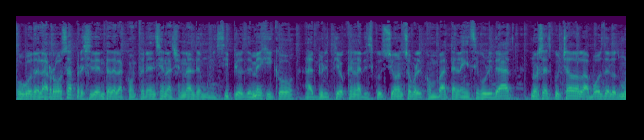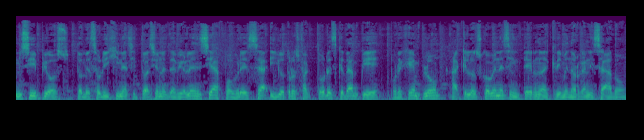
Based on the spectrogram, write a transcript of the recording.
Hugo de la Rosa, presidente de la Conferencia Nacional de Municipios de México, advirtió que en la discusión sobre el combate a la inseguridad no se ha escuchado la voz de los municipios, donde se originan situaciones de violencia, pobreza y otros factores que dan pie, por ejemplo, a que los jóvenes se integren al crimen organizado.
